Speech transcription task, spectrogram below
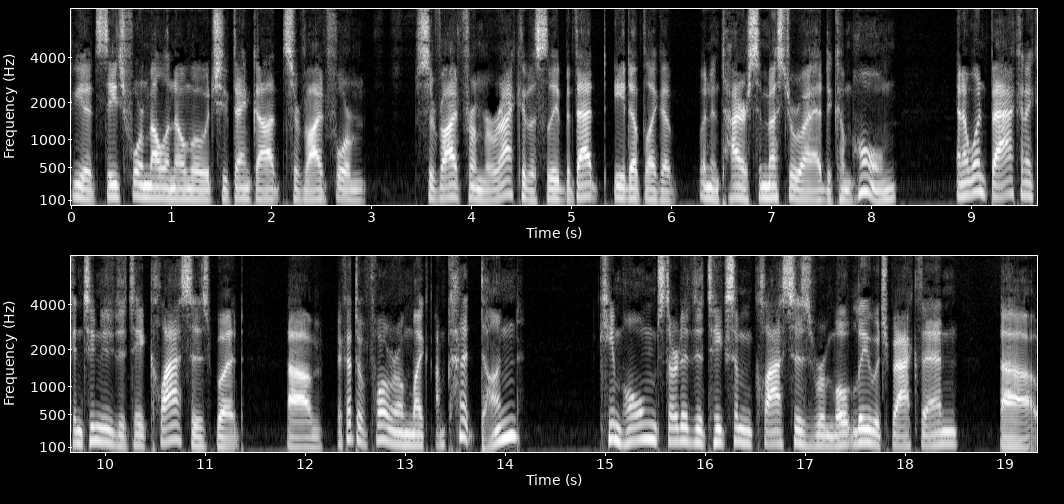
He had stage four melanoma, which he thank God survived for, survived from miraculously. But that ate up like a an entire semester where I had to come home. And I went back and I continued to take classes, but um, I got to a point where I'm like, I'm kind of done. Came home, started to take some classes remotely, which back then uh,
